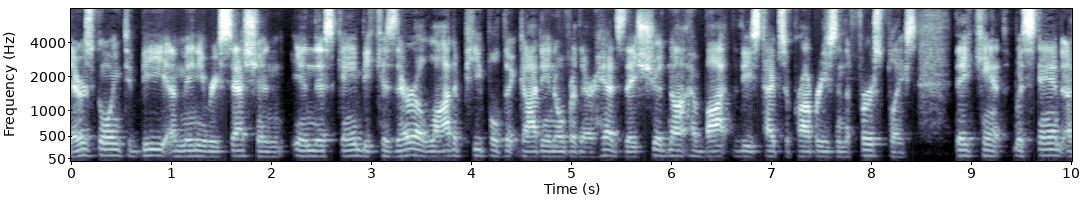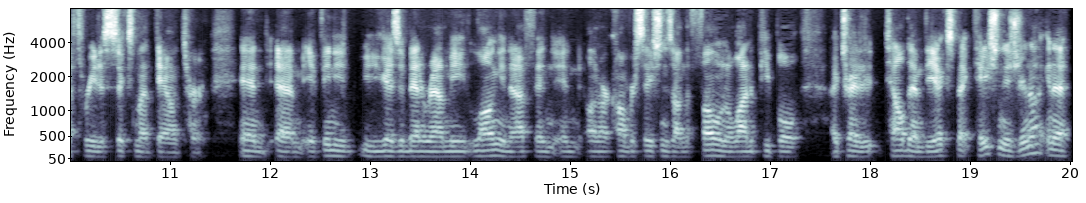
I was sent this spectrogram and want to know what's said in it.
there's going to be a mini recession in this game because there are a lot of people that got in over their heads. They should not have bought these types of properties in the first place. They can't withstand a three to six month downturn. And um, if any of you guys have been around me long enough and, and on our conversations on the phone, a lot of people, I try to tell them the expectation is you're not going to,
